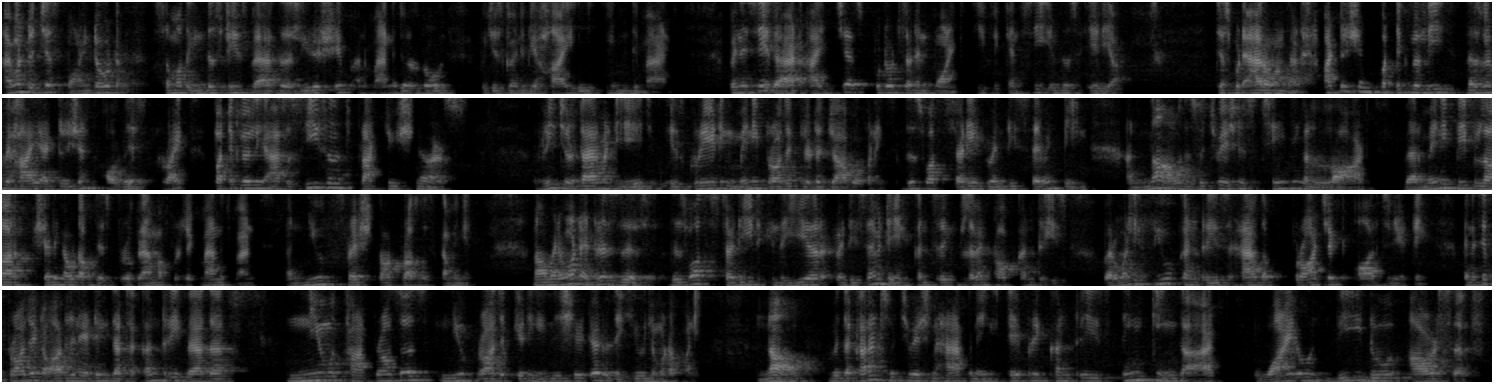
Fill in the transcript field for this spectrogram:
I want to just point out some of the industries where the leadership and managerial role, which is going to be highly in demand. When I say that, I just put out certain point. If you can see in this area, just put arrow on that. Attrition, particularly, there is going to be high attrition always, right? Particularly as a seasoned practitioners reach retirement age is creating many project-related job openings. This was studied in 2017, and now the situation is changing a lot where many people are shelling out of this program of project management and new fresh thought process coming in. Now, when I want to address this, this was studied in the year 2017, considering 11 top countries, where only few countries have the project originating. When I say project originating, that's a country where the new thought process, new project getting initiated with a huge amount of money. Now, with the current situation happening, every country is thinking that why don't we do ourselves?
